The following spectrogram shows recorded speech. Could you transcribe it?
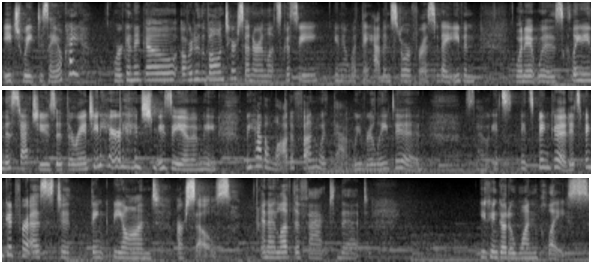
each week to say, okay, we're going to go over to the volunteer center and let's go see, you know, what they have in store for us today. Even when it was cleaning the statues at the Ranching Heritage Museum. I mean, we had a lot of fun with that. We really did. So it's it's been good. It's been good for us to think beyond ourselves. And I love the fact that you can go to one place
